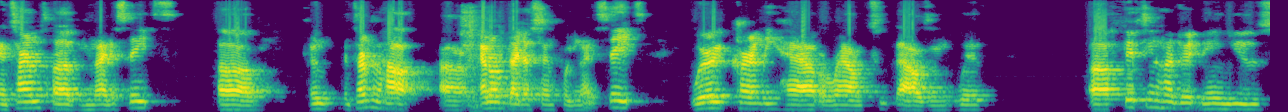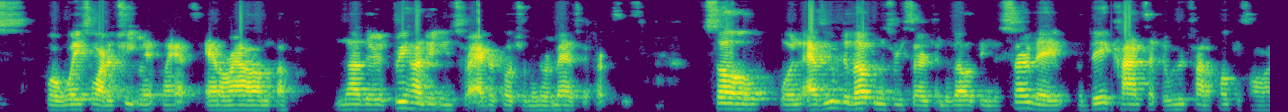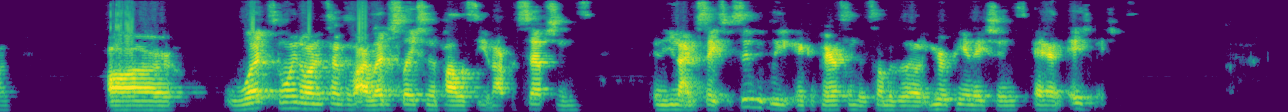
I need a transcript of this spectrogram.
in terms of United States, uh, in, in, terms of how uh, anaerobic digestion for United States, we currently have around 2,000 with uh, 1,500 being used for wastewater treatment plants and around another 300 used for agricultural manure management purposes. So when, as we were developing this research and developing the survey, the big concept that we were trying to focus on are what's going on in terms of our legislation and policy and our perceptions in the United States specifically in comparison to some of the European nations and Asian nations.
